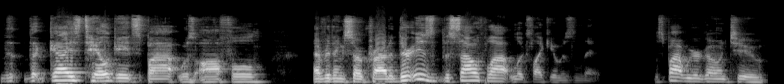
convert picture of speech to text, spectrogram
the, the guy's tailgate spot was awful. everything's so crowded. There is the south lot looks like it was lit. The spot we were going to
